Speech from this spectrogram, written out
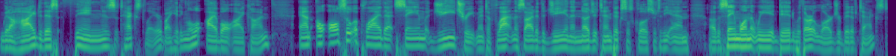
I'm going to hide this things text layer by hitting the little eyeball icon. And I'll also apply that same G treatment to flatten the side of the G and then nudge it 10 pixels closer to the N, uh, the same one that we did with our larger bit of text.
